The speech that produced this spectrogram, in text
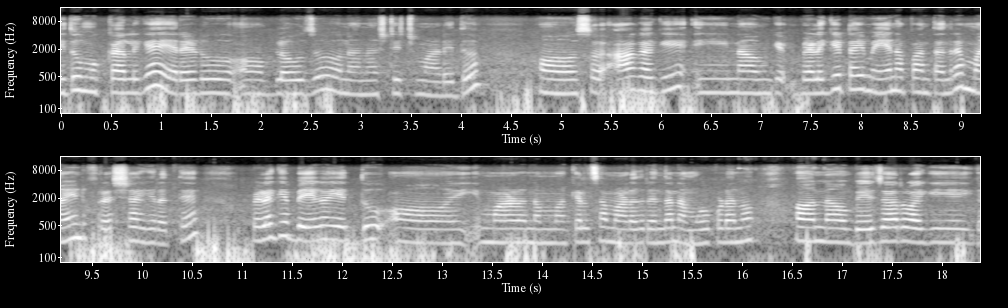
ಇದು ಮುಕ್ಕಾಲಿಗೆ ಎರಡು ಬ್ಲೌಸು ನಾನು ಸ್ಟಿಚ್ ಮಾಡಿದ್ದು. ಸೊ, ಹಾಗಾಗಿ ಈ ನಮಗೆ ಬೆಳಗ್ಗೆ ಟೈಮ್ ಏನಪ್ಪ ಅಂತಂದರೆ ಮೈಂಡ್ ಫ್ರೆಶ್ ಆಗಿರುತ್ತೆ. ಬೆಳಗ್ಗೆ ಬೇಗ ಎದ್ದು ಮಾ, ನಮ್ಮ ಕೆಲಸ ಮಾಡೋದ್ರಿಂದ ನಮಗೂ ಕೂಡ ನಾವು ಬೇಜಾರು ಆಗಿ ಈಗ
